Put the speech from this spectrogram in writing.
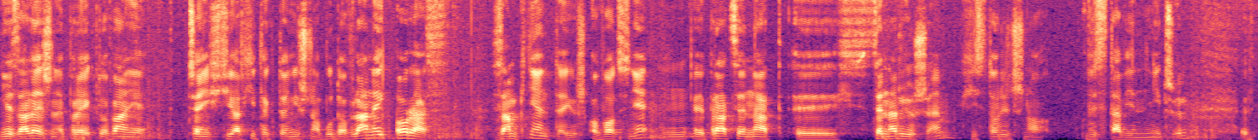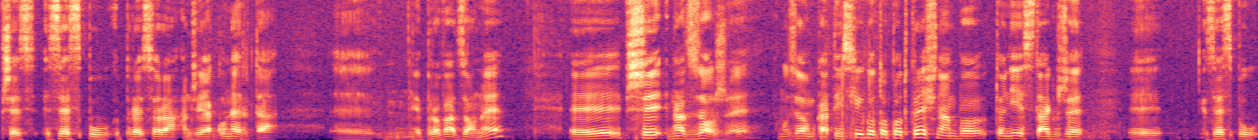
niezależne projektowanie części architektoniczno-budowlanej oraz zamknięte już owocnie e, prace nad e, scenariuszem historyczno-wystawienniczym przez zespół profesora Andrzeja Kunerta prowadzone przy nadzorze Muzeum Katyńskiego. To podkreślam, bo to nie jest tak, że zespół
